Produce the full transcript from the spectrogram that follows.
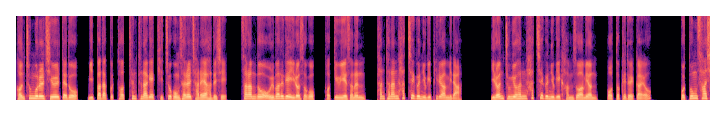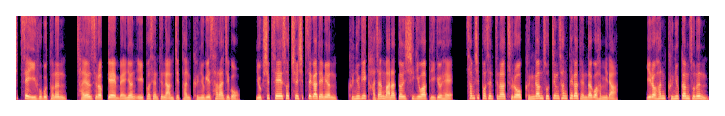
건축물을 지을 때도 밑바닥부터 튼튼하게 기초 공사를 잘해야 하듯이 사람도 올바르게 일어서고 걷기 위해서는 탄탄한 하체 근육이 필요합니다. 이런 중요한 하체 근육이 감소하면 어떻게 될까요? 보통 40세 이후부터는 자연스럽게 매년 1% 남짓한 근육이 사라지고 60세에서 70세가 되면 근육이 가장 많았던 시기와 비교해 30%나 줄어 근감소증 상태가 된다고 합니다. 이러한 근육 감소는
